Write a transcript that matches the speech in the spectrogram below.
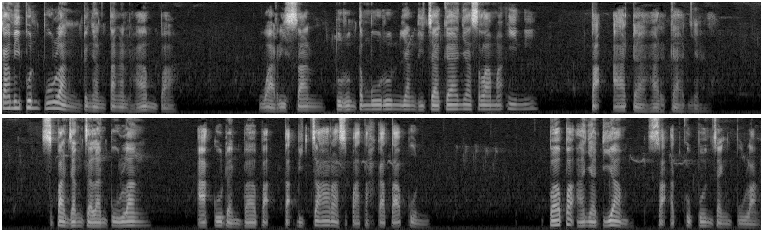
Kami pun pulang dengan tangan hampa. Warisan turun-temurun yang dijaganya selama ini tak ada harganya. Sepanjang jalan pulang, aku dan Bapak tak bicara sepatah kata pun. Bapak hanya diam saat kubonceng pulang.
